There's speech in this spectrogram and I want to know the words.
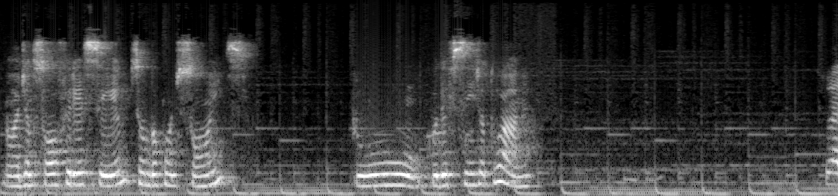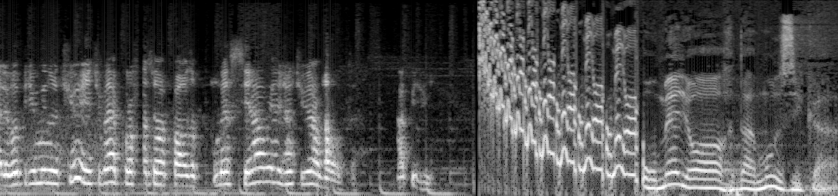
Não adianta só oferecer, se eu não dou condições para o deficiente atuar, né? Olha, eu vou pedir um minutinho, a gente vai fazer uma pausa comercial e a gente já volta. Rapidinho. O melhor da música.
